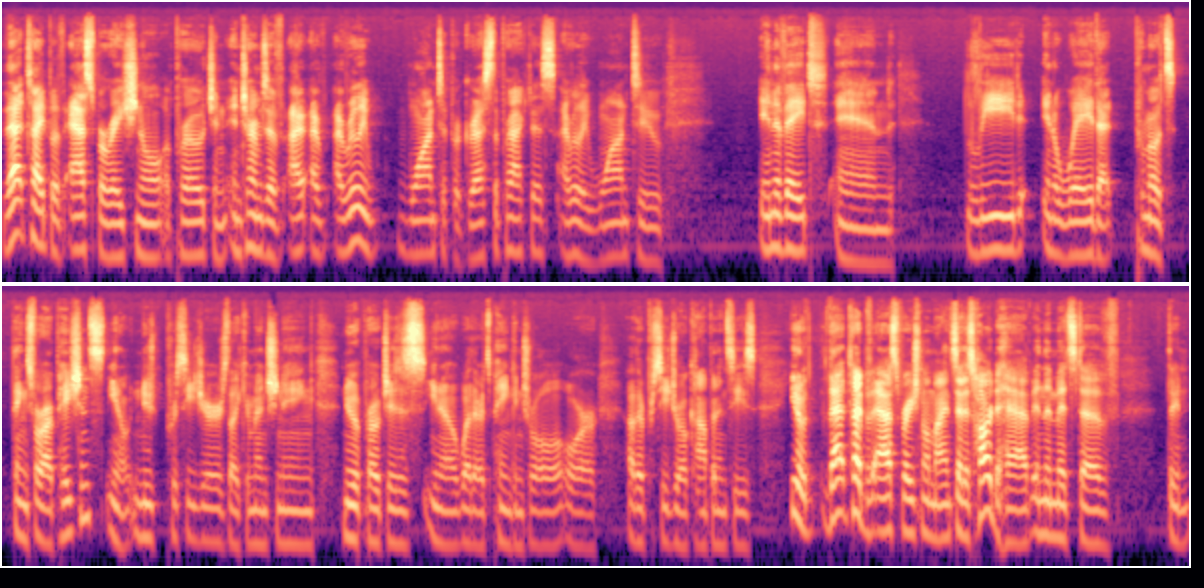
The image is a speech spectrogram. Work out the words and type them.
that type of aspirational approach and in terms of I, I, I really want to progress the practice i really want to innovate and lead in a way that promotes things for our patients you know new procedures like you're mentioning new approaches you know whether it's pain control or other procedural competencies. You know that type of aspirational mindset is hard to have in the midst of the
